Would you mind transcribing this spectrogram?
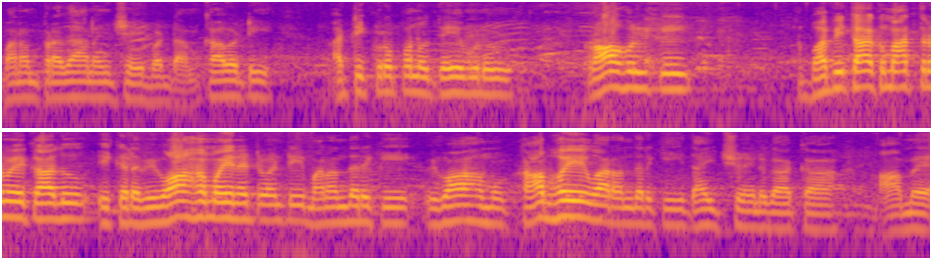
మనం ప్రదానం చేయబడ్డాం. కాబట్టి అట్టి కృపను దేవుడు రాహుల్కి బబితాకు మాత్రమే కాదు ఇక్కడ వివాహమైనటువంటి మనందరికీ వివాహము కాబోయే వారందరికీ దయచేయునుగాక ఆమె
